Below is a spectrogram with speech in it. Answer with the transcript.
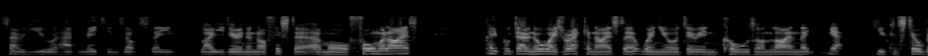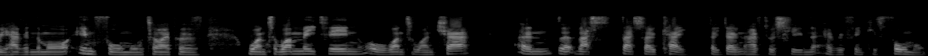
So you will have meetings, obviously, like you do in an office that are more formalized. People don't always recognize that when you're doing calls online that, yeah, you can still be having the more informal type of one-to-one -one meeting or one-to-one -one chat, and that that's that's okay. They don't have to assume that everything is formal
